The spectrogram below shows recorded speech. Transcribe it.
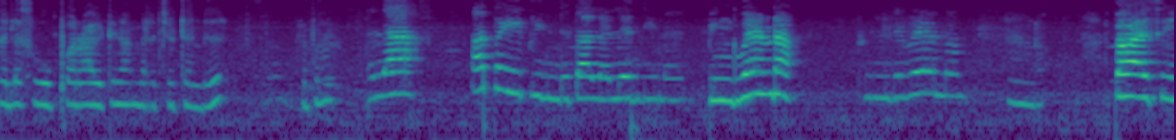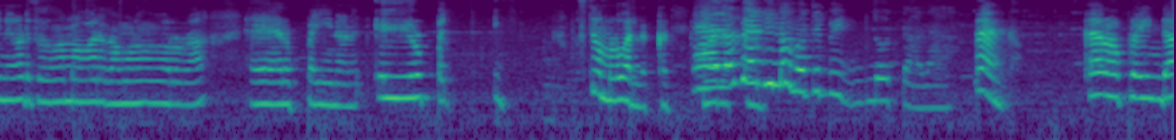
നല്ല സൂപ്പറായിട്ട് ഞാൻ വരച്ചിട്ടുണ്ട് അപ്പം പിങ്ക് വേണ്ട. പിണ്ട് വേണം. അപ്പം സീനെ അടുത്തത് നമ്മൾ വരക്കാൻ പോകണമെന്ന് പറഞ്ഞാൽ എയർപ്ലെയിനാണ് എയർപ്ലെയിൻ ഫസ്റ്റ് നമ്മൾ വരക്കട്ടെ വേണ്ട. എയറോപ്ലെയിന്റെ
